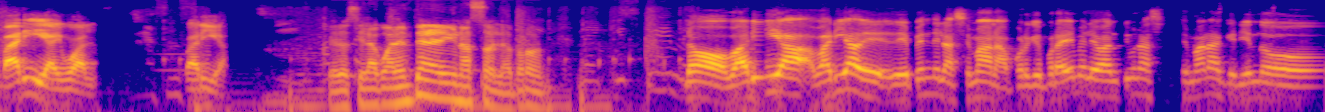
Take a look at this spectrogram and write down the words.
varía igual. Varía. Pero si la cuarentena hay una sola, perdón. No, varía, varía de- depende de la semana, porque por ahí me levanté una semana queriendo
